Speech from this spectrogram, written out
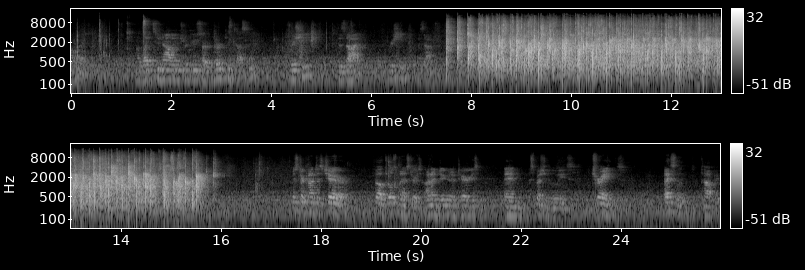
All right. I'd like to now introduce our third contestant, Rishi Desai. Rishi Desai. Mr. Contest Chair, fellow Toastmasters, honored dignitaries, and especially Louise. Trains, excellent topic.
